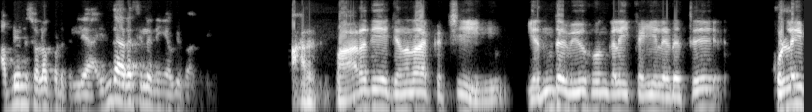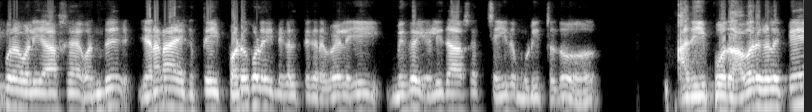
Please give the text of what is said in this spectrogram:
அப்படின்னு சொல்லப்படுது இல்லையா? இந்த அரசியல நீங்க எப்படி பாக்குறீங்க பாரதிய ஜனதா கட்சி எந்த வியூகங்களை கையில் எடுத்து கொள்ளைப்புற வழியாக வந்து ஜனநாயகத்தை படுகொலை நிகழ்த்துகிற வேலையை மிக எளிதாக செய்து முடித்ததோ அது இப்போது அவர்களுக்கே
